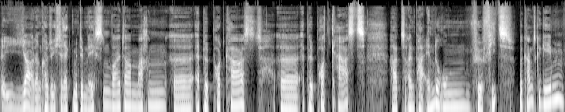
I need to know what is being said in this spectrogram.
Ja, dann könnte ich direkt mit dem nächsten weitermachen. Äh, Apple Podcast, äh, Apple Podcasts hat ein paar Änderungen für Feeds bekannt gegeben.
